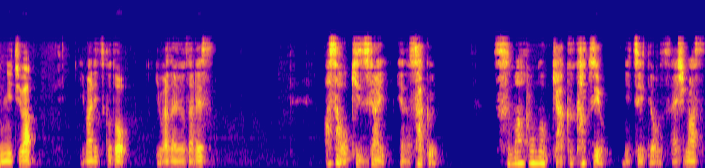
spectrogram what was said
こんにちは。今立こと岩田洋太です。朝起きづらいへの策、スマホの逆活用についてお伝えします。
